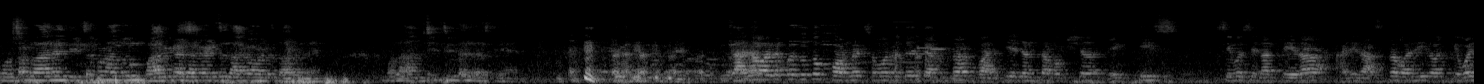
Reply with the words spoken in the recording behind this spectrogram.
मोसम राहणार आहे तिथं पण अजून महाविकास आघाडीचं जागा वाटप झालं नाही. मला आमची चिंता जास्ती आहे. जागा वाटपाचा जो फॉर्मॅट समोर येतोय त्यानुसार भारतीय जनता पक्ष एकतीस शिवसेना तेरा आणि राष्ट्रवादीला केवळ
